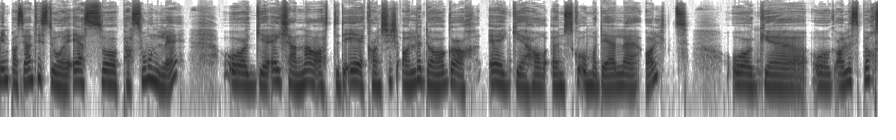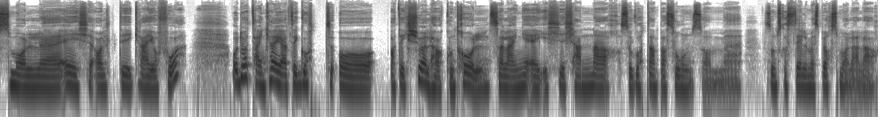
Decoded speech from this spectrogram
min pasienthistorie er så personlig, og jeg kjenner at det er kanskje ikke alle dager jeg har ønske om å dele alt. Og, eh, og, alle spørsmål er ikke alltid greie å få. Og da tenker jeg at det er godt å, at jeg sjøl har kontrollen, så lenge jeg ikke kjenner så godt den personen som, eh, som skal stille meg spørsmål eller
